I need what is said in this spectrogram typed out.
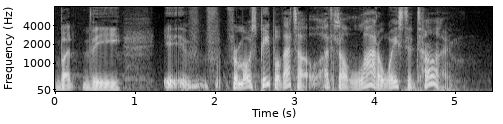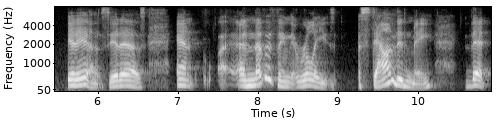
But the for most people, that's a that's a lot of wasted time. It is. It is. And another thing that really astounded me that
